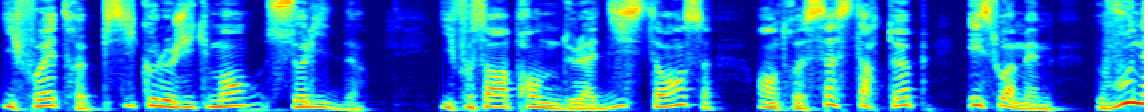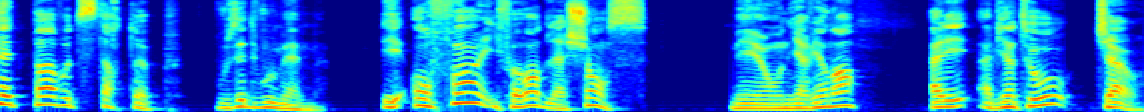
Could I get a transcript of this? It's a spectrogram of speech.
Il faut être psychologiquement solide. Il faut savoir prendre de la distance entre sa start-up et soi-même. Vous n'êtes pas votre start-up, vous êtes vous-même. Et enfin, il faut avoir de la chance. Mais on y reviendra. Allez, à bientôt. Ciao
